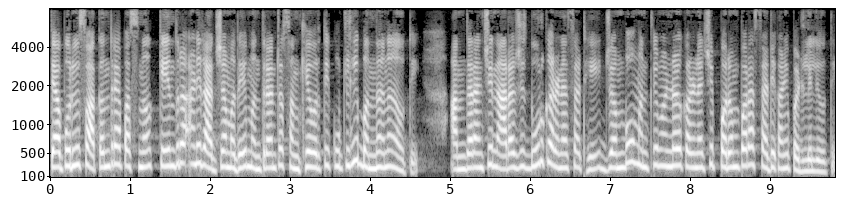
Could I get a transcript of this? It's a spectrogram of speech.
त्यापूर्वी स्वातंत्र्यापासून केंद्र आणि राज्यामध्ये मंत्र्यांच्या संख्येवरती कुठलीही बंधनं नव्हती. आमदारांची नाराजी दूर करण्यासाठी जम्बो मंत्रिमंडळ करण्याची परंपराच त्या ठिकाणी पडलेली होती.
